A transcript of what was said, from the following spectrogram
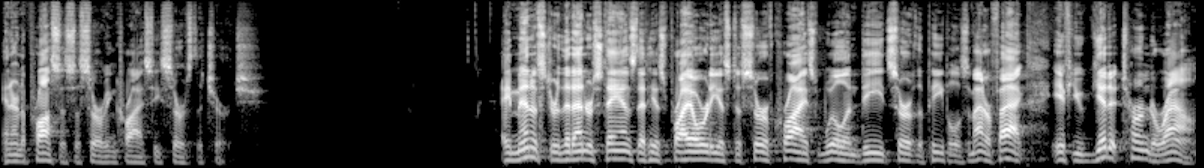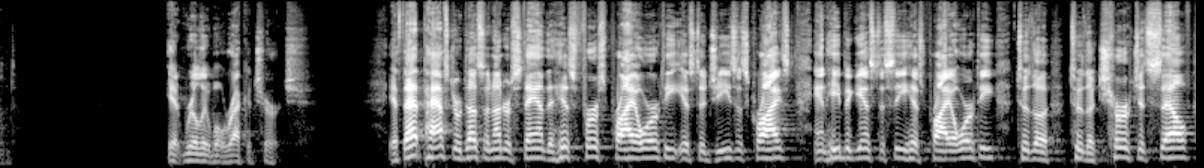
And in the process of serving Christ, he serves the church. A minister that understands that his priority is to serve Christ will indeed serve the people. As a matter of fact, if you get it turned around, it really will wreck a church. If that pastor doesn't understand that his first priority is to Jesus Christ and he begins to see his priority to the, to the church itself,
